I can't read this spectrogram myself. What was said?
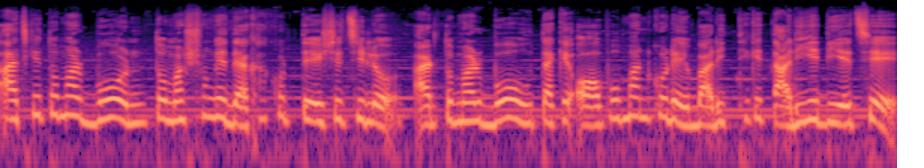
আজকে তোমার বোন তোমার সঙ্গে দেখা করতে এসেছিল আর তোমার বউ তাকে অপমান করে বাড়ির থেকে তাড়িয়ে দিয়েছে।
